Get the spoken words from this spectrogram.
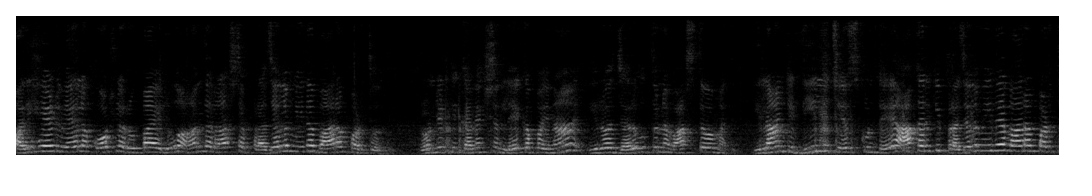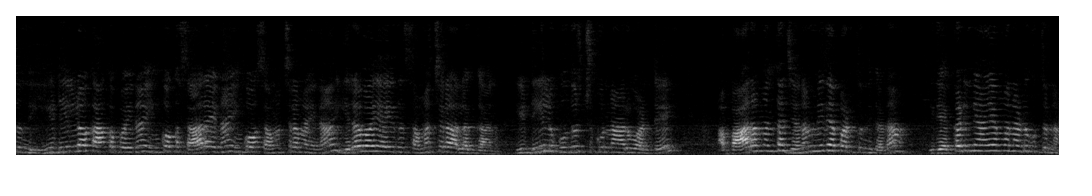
పదిహేడు వేల కోట్ల రూపాయలు ఆంధ్ర రాష్ట్ర ప్రజల మీద భారం పడుతుంది. రెండింటికి కనెక్షన్ లేకపోయినా ఈరోజు జరుగుతున్న వాస్తవం అది. ఇలాంటి డీల్లు చేసుకుంటే ఆఖరికి ప్రజల మీదే భారం పడుతుంది. ఈ డీల్లో కాకపోయినా ఇంకొకసారైనా ఇంకో సంవత్సరం అయినా ఇరవై ఐదు సంవత్సరాలకు గాను ఈ డీలు కుదుర్చుకున్నారు అంటే ఆ భారం అంతా జనం మీదే పడుతుంది కదా. ఇది ఎక్కడి న్యాయం అని అడుగుతున్నా.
